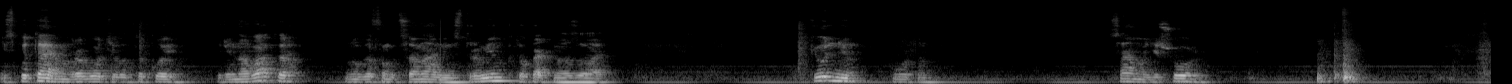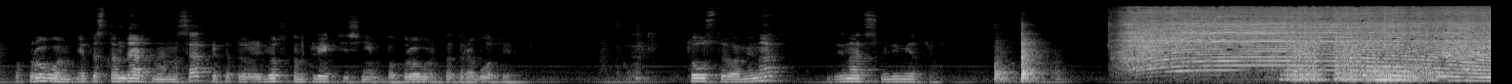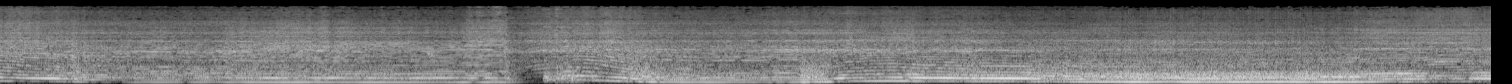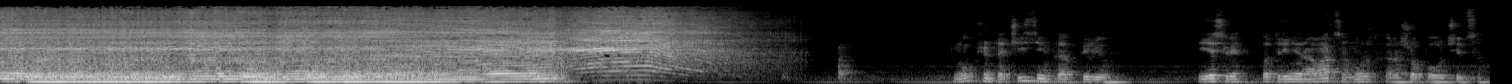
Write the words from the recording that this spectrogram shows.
Испытаем в работе вот такой реноватор, многофункциональный инструмент, кто как называет. Кёльнер, вот он, самый дешевый. Попробуем, это стандартная насадка, которая идет в комплекте с ним, попробуем как работает. Толстый ламинат 12 миллиметров. Ну, в общем-то, чистенько отпилил. Если потренироваться, может хорошо получиться.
